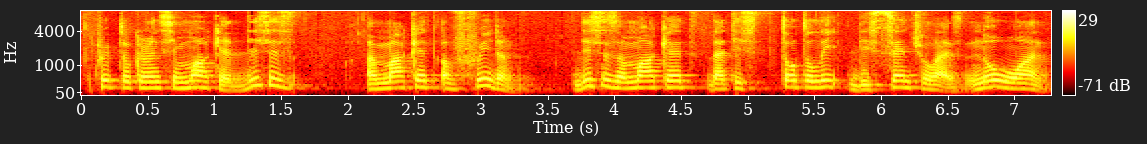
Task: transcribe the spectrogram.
cryptocurrency market. This is a market of freedom. This is a market that is totally decentralized. No one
